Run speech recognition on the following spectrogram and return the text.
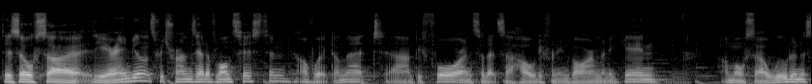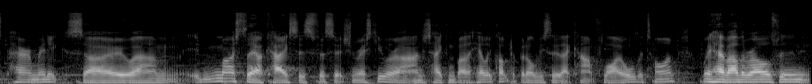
There's also the air ambulance which runs out of Launceston. I've worked on that uh, before and so that's a whole different environment again. I'm also a wilderness paramedic, so um, most of our cases for search and rescue are undertaken by the helicopter, but obviously that can't fly all the time. We have other roles within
